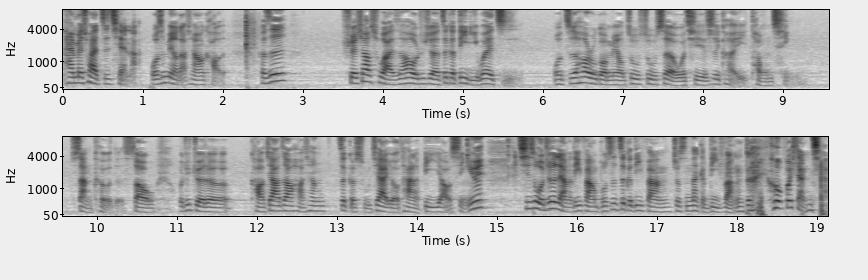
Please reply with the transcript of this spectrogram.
还没出来之前啦，我是没有打算要考的。可是学校出来之后，我就觉得这个地理位置，我之后如果没有住宿舍，我其实是可以通勤上课的。So 我就觉得考驾照好像这个暑假有它的必要性，因为其实我就是两个地方，不是这个地方就是那个地方。对，我不想讲，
